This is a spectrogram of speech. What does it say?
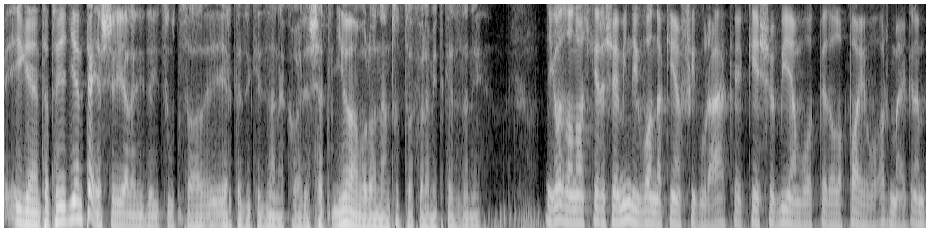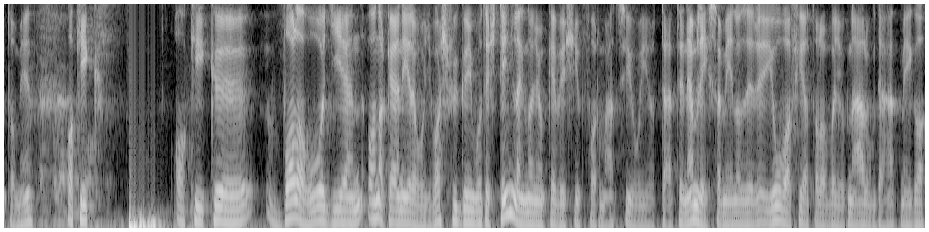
Igen, tehát hogy egy ilyen teljesen jelen idei cuccal érkezik egy zenekar, és hát nyilvánvalóan nem tudtak vele mit kezdeni. Igaz, a nagy kérdés, hogy mindig vannak ilyen figurák, később ilyen volt például a Pajor, meg nem tudom én, akik, akik valahogy ilyen, annak ellenére, hogy vasfüggöny volt, és tényleg nagyon kevés információ jött. Tehát én emlékszem, én azért jóval fiatalabb vagyok náluk, de hát még a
